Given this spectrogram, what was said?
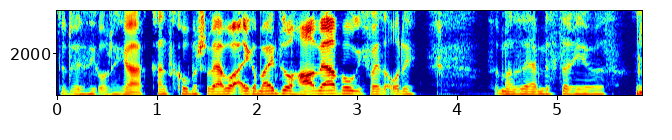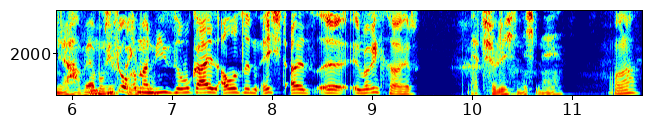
das weiß ich auch nicht. Ja, ganz komische Werbung. Allgemein so Haarwerbung, ich weiß auch nicht. Ist immer sehr mysteriös. Ja, Und Werbung sieht ist auch immer nie so geil aus in echt als äh, in Wirklichkeit, Natürlich nicht, nee. oder?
